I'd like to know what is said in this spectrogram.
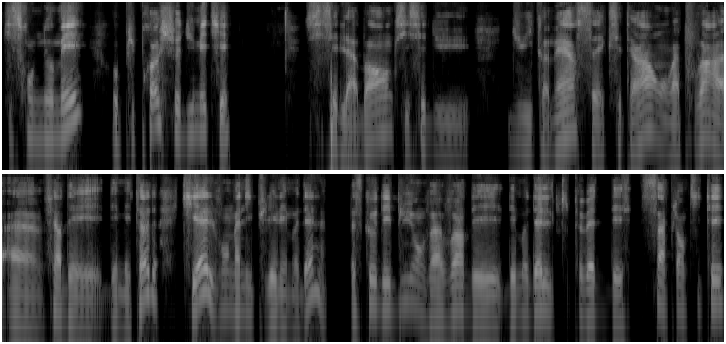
qui seront nommées au plus proche du métier. Si c'est de la banque, si c'est du du e-commerce, etc., on va pouvoir euh, faire des, des, méthodes qui, elles, vont manipuler les modèles. Parce qu'au début, on va avoir des, des modèles qui peuvent être des simples entités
